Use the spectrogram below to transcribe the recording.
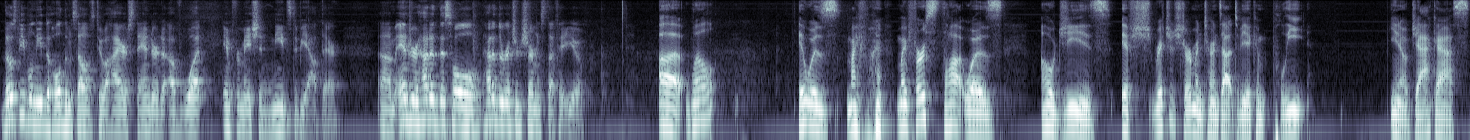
Those people need to hold themselves to a higher standard of what information needs to be out there. Um, Andrew, how did this whole, how did the Richard Sherman stuff hit you? Uh, well, it was my my first thought was, oh geez, if Sh- Richard Sherman turns out to be a complete, you know, jackass,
